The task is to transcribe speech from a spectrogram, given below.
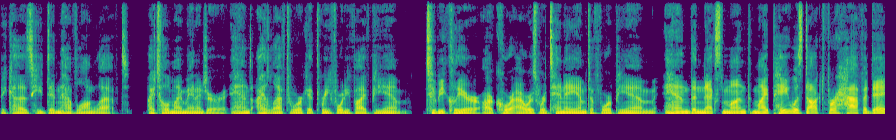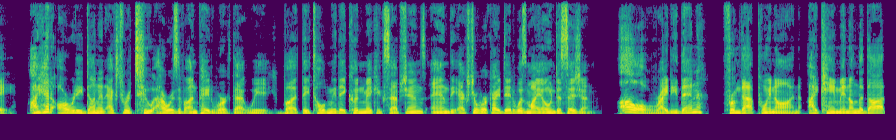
because he didn't have long left. I told my manager, and I left work at 3:45 p.m. To be clear, our core hours were 10 a.m. to 4 p.m., and the next month my pay was docked for half a day. I had already done an extra two hours of unpaid work that week, but they told me they couldn't make exceptions, and the extra work I did was my own decision. Alrighty then. From that point on, I came in on the dot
